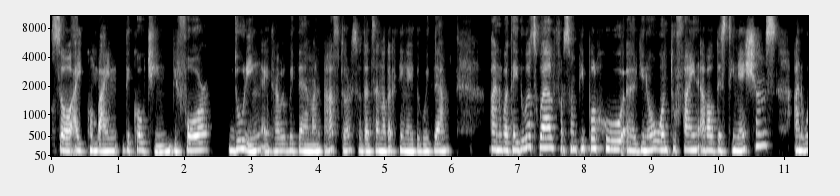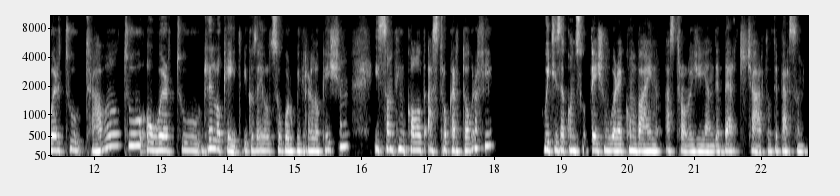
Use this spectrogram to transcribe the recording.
So I combine the coaching before, during, I travel with them, and after. So that's another thing I do with them. And what I do as well for some people who, uh, you know, want to find about destinations and where to travel to or where to relocate, because I also work with relocation, is something called astrocartography, which is a consultation where I combine astrology and the birth chart of the person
